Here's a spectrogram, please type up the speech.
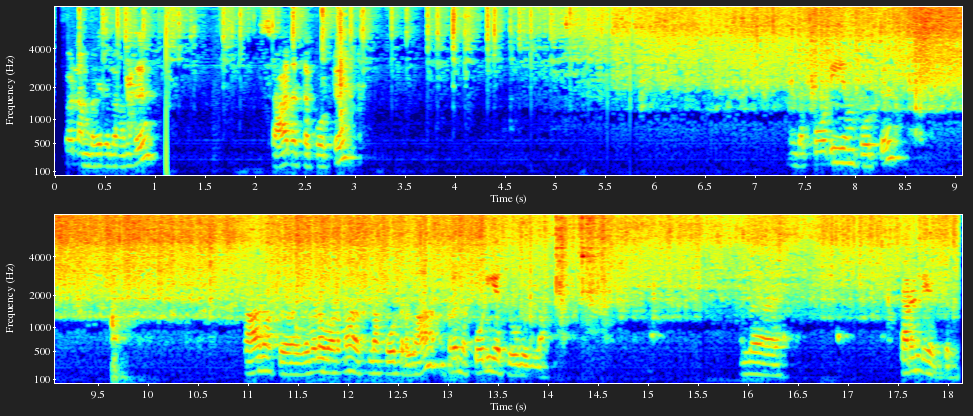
இப்போ நம்ம இதில் வந்து சாதத்தை போட்டு இந்த பொடியும் போட்டு சாதம் எவ்வளோ வேணுமோ அதெல்லாம் போட்டுடலாம். அப்புறம் இந்த பொடியை தூவிடலாம். இந்த கரண்டி எடுத்துரு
